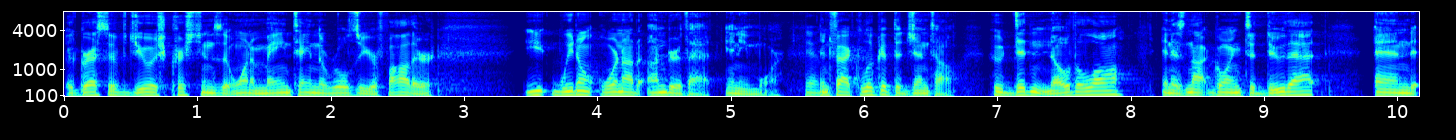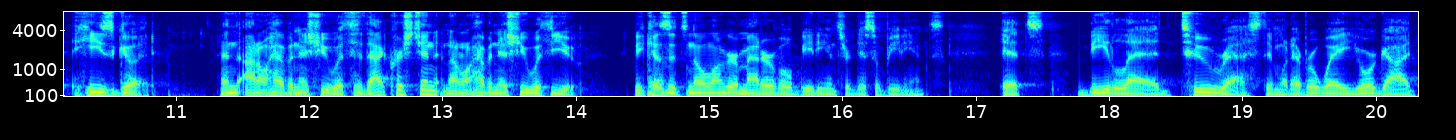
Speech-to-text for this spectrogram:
aggressive Jewish Christians that want to maintain the rules of your father, you, we don't. We're not under that anymore. In fact, look at the Gentile who didn't know the law and is not going to do that, and he's good. And I don't have an issue with that Christian, and I don't have an issue with you because it's no longer a matter of obedience or disobedience. It's be led to rest in whatever way your God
